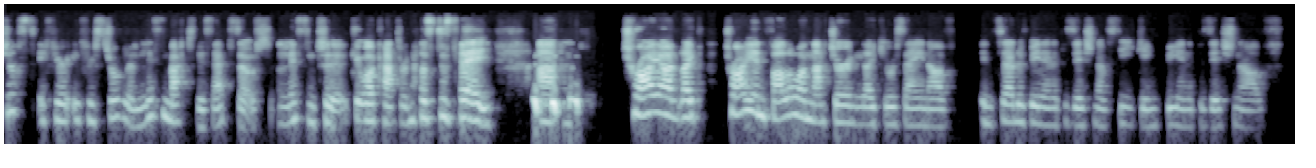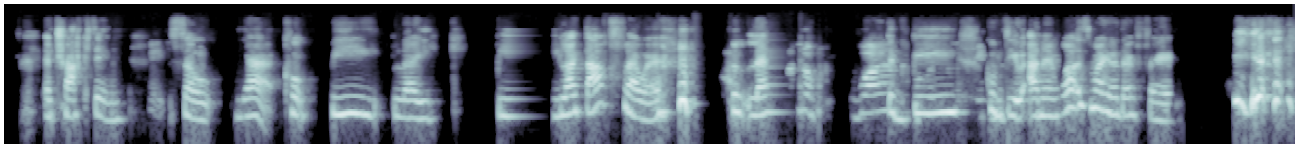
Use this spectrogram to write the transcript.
just if you're if you're struggling listen back to this episode and listen to what catherine has to say and try on like try and follow on that journey like you were saying of instead of being in a position of seeking be in a position of attracting. So yeah, could be like be like that flower. Let look the bee come to you. And then what is my other phrase?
